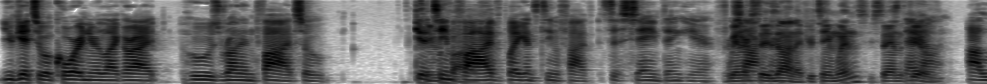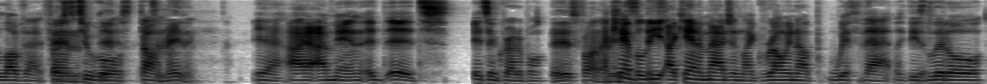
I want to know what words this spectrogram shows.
you get to a court and you're like, all right, who's running five? So get Team a team of five. five. play against a team of five. It's the same thing here. For Winner soccer. stays on. If your team wins, you stay on the field. on. I love that. First And, two yeah, goals done. It's amazing. Yeah, I, I mean, it, it's it's incredible. It is fun. I, I, mean, can't it's- believe it's- I can't imagine like growing up with that, like these little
